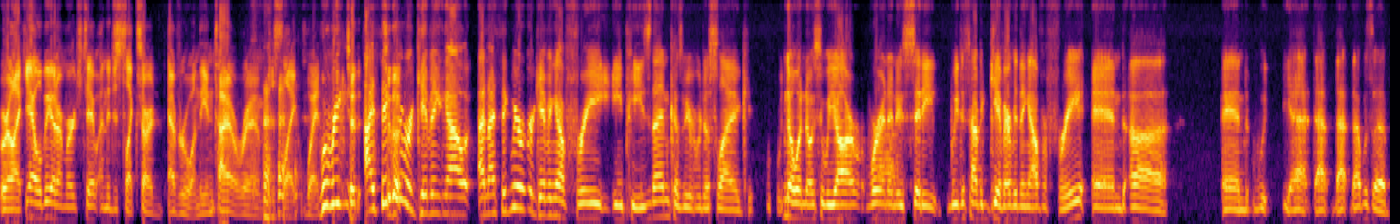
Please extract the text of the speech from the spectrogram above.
We were like, yeah, we'll be at our merch table, and they just like started. Everyone, the entire room, just like went. Were we? to the- I think to the- we were giving out, and I think we were giving out free EPs then because we were just like, no one knows who we are. We're in a new city. We just have to give everything out for free, and uh, and we, yeah, that that that was a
